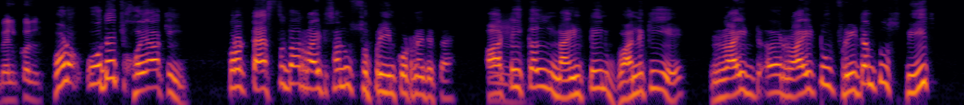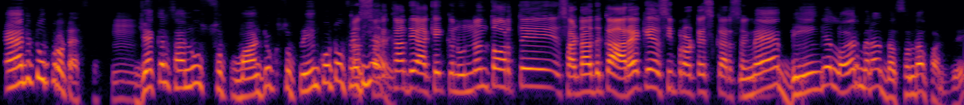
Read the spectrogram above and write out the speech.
ਬਿਲਕੁਲ। ਹੁਣ ਉਹਦੇ ਚ ਹੋਇਆ ਕੀ? ਪ੍ਰੋਟੈਸਟ ਦਾ ਰਾਈਟ ਸਾਨੂੰ ਸੁਪਰੀਮ ਕੋਰਟ ਨੇ ਦਿੱਤਾ ਹੈ। ਆਰਟੀਕਲ 19 ਕੀ ਹੈ right right to freedom to speech and to protest. ਜੇਕਰ ਸਾਨੂੰ ਮਾਨਯੋਗ ਸੁਪਰੀਮ ਕੋਰਟ ਆਫ ਇੰਡੀਆ ਸੜਕਾਂ ਤੇ ਆ ਕੇ ਕਾਨੂੰਨਨ ਤੌਰ ਤੇ ਸਾਡਾ ਅਧਿਕਾਰ ਹੈ ਕਿ ਅਸੀਂ ਪ੍ਰੋਟੈਸਟ ਕਰ ਸਕਦੇ ਮੈਂ ਬੀਇੰਗ ਅ ਲਾਇਰ ਮੇਰਾ ਦੱਸਣ ਦਾ ਫਰਜ਼ ਹੈ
